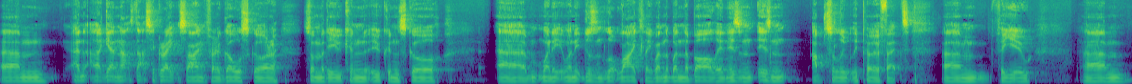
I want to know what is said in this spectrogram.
Um, and again, that's that's a great sign for a goal scorer, somebody who can who can score um, when it when it doesn't look likely, when the, when the ball in isn't isn't absolutely perfect um, for you. Um,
